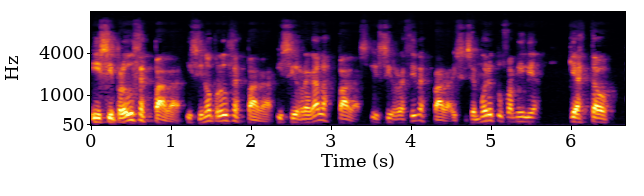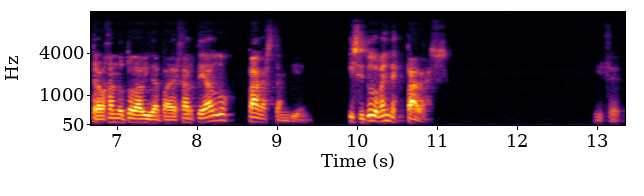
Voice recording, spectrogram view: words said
Y si produces, paga. Y si no produces, paga. Y si regalas, pagas. Y si recibes, paga. Y si se muere tu familia que ha estado trabajando toda la vida para dejarte algo, pagas también. Y si tú lo vendes, pagas. Dice,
